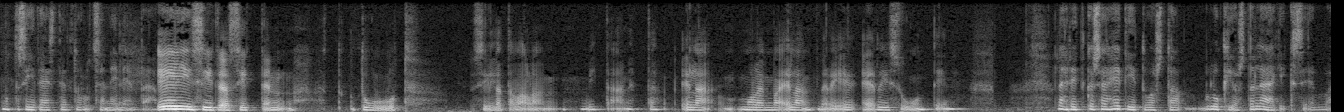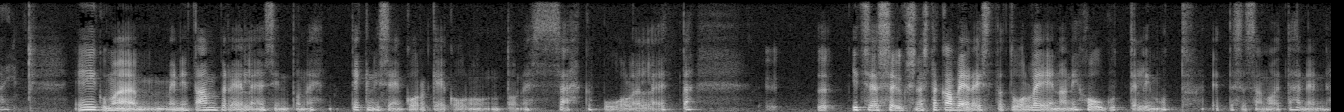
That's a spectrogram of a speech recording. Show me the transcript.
Mutta siitä ei sitten tullut sen enempää. ei siitä sitten tullut sillä tavalla mitään, että elä, molemmat elämät meni eri suuntiin. Lähditkö sä heti tuosta lukiosta lääkikseen vai? Ei, kun mä menin Tampereelle ensin tuonne tekniseen korkeakouluun tuonne sähköpuolelle, että itse asiassa yksi näistä kavereista, tuo Leena, niin houkutteli mut, että se sanoi, että hänen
